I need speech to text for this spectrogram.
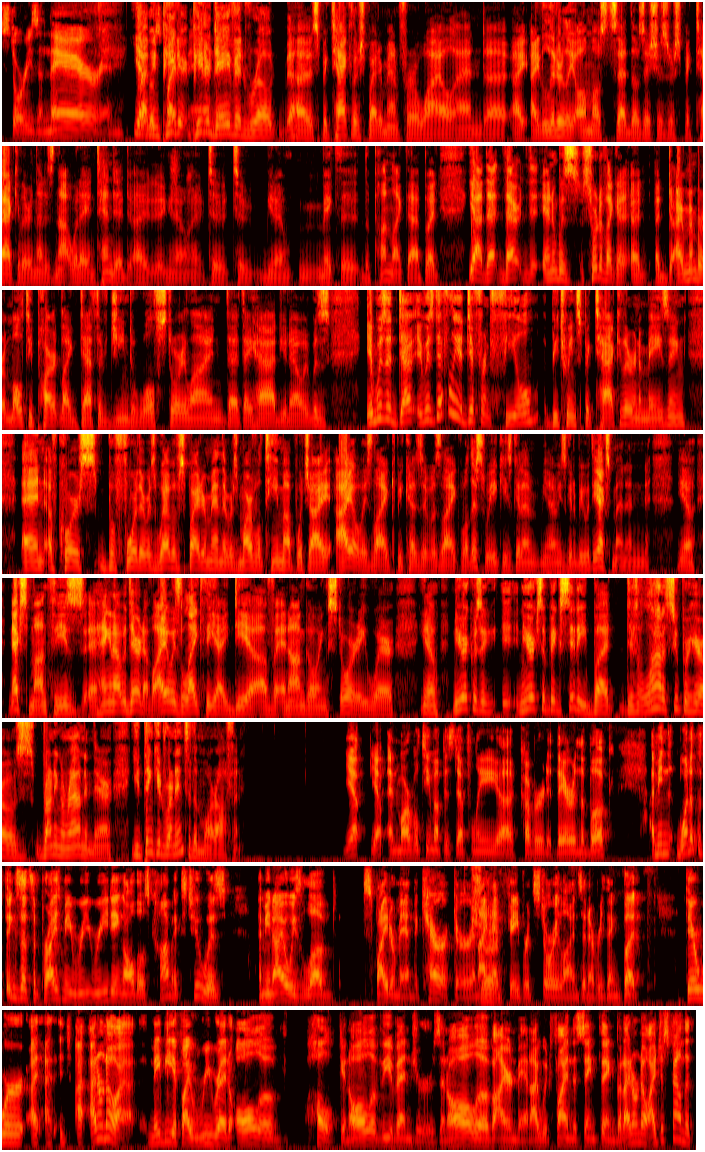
stories in there. And Yeah, I mean Peter Spider-Man Peter and- David wrote uh, Spectacular Spider-Man for a while, and uh, I, I literally almost said those issues are spectacular, and that is not what I intended. I, you know, to to you know make the, the pun like that, but yeah, that that and it was sort of like a, a, a I remember a multi-part like Death of Jean DeWolff storyline that they had. You know, it was it was a de- it was definitely a different feel between spectacular and amazing, and of course before there was Web of Spider-Man, there was Marvel Team Up, which I I always liked because it was like, well, this week he's gonna you know he's gonna be with the X Men, and you know next month he's uh, hanging out with Daredevil. I always liked the idea of an ongoing story where you know New York was a New York's a big city, but there's a lot of superheroes running around in there. You'd think you'd run into them more often. Yep, yep. And Marvel Team Up is definitely uh, covered there in the book. I mean, one of the things that surprised me rereading all those comics too was, I mean, I always loved Spider-Man the character, and Sure. I had favorite storylines and everything. But there were, I, I, I don't know, I, maybe if I reread all of Hulk and all of the Avengers and all of Iron Man, I would find the same thing. But I don't know. I just found that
